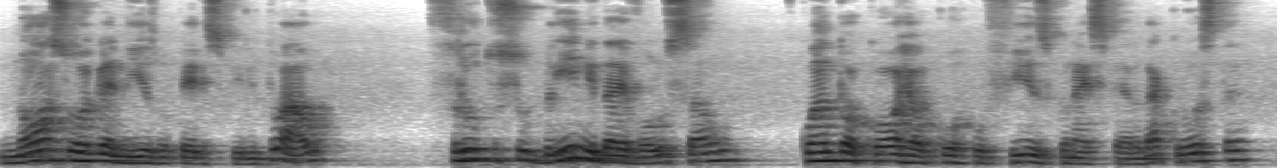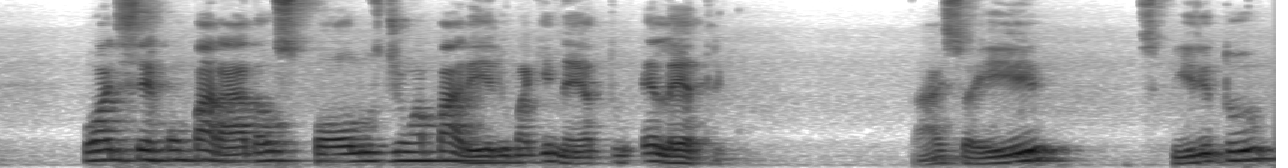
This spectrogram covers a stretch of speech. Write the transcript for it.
Nosso organismo perispiritual, fruto sublime da evolução, quanto ocorre ao corpo físico na esfera da crosta, pode ser comparada aos polos de um aparelho magneto elétrico. Tá? Isso aí, espírito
